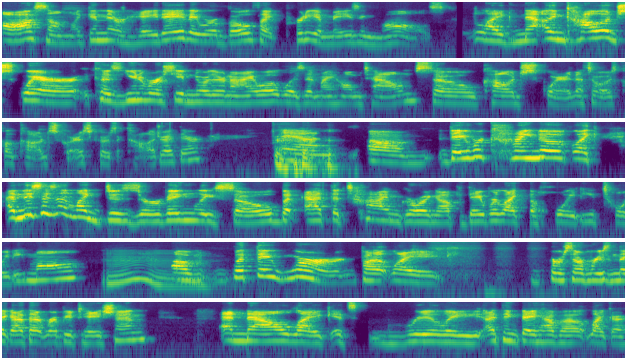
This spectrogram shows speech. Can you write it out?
awesome. Like in their heyday, they were both like pretty amazing malls. Like now in College Square, because University of Northern Iowa was in my hometown, so College Square. That's what it was called College Square. Because it was a college right there. and um, they were kind of like, and this isn't like deservingly so, but at the time growing up, they were like the hoity-toity mall. mm. Um, but they weren't. But like, for some reason, they got that reputation, and now like it's really. I think they have a like a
